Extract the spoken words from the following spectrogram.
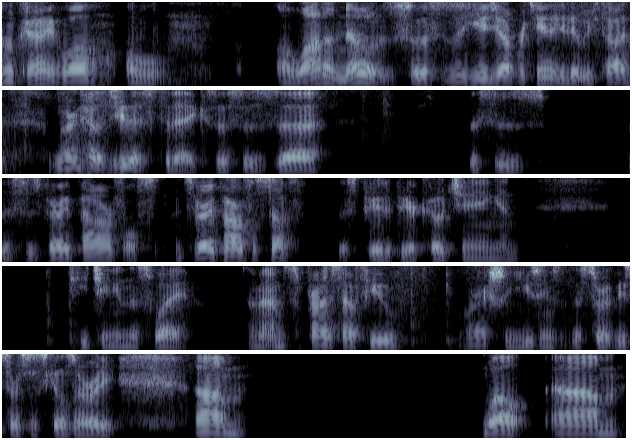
Okay, well, a, a lot of no's. So this is a huge opportunity that we've taught, learned how to do this today, because this is, uh, this is, this is very powerful. It's very powerful stuff. This peer-to-peer coaching and teaching in this way. I I'm surprised how few are actually using this sort, of, these sorts of skills already. Um, well, um,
